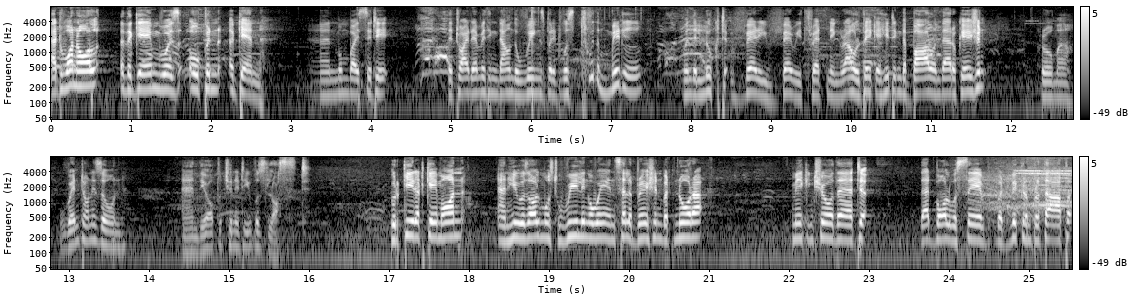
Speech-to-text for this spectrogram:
At one all, the game was open again. And Mumbai City, they tried everything down the wings, but it was through the middle when they looked very, very threatening. Rahul Bheke hitting the bar on that occasion. Kroma went on his own and the opportunity was lost. Gurkirat came on and he was almost wheeling away in celebration, but Nora making sure that uh, that ball was saved, but Vikram Pratap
